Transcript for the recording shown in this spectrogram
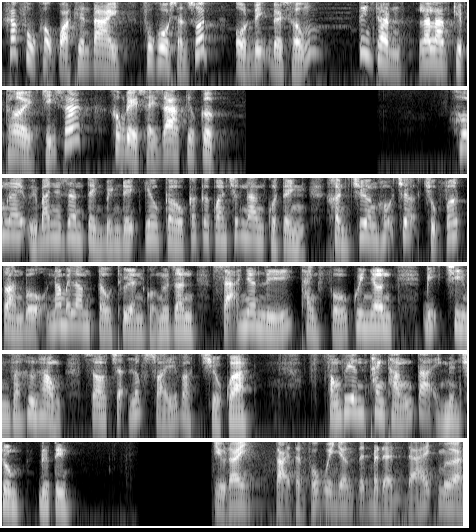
khắc phục hậu quả thiên tai, phục hồi sản xuất, ổn định đời sống. Tinh thần là làm kịp thời, chính xác, không để xảy ra tiêu cực. Hôm nay, Ủy ban Nhân dân tỉnh Bình Định yêu cầu các cơ quan chức năng của tỉnh khẩn trương hỗ trợ trục vớt toàn bộ 55 tàu thuyền của ngư dân xã Nhân Lý, thành phố Quy Nhơn bị chìm và hư hỏng do trận lốc xoáy vào chiều qua. Phóng viên Thanh Thắng tại miền Trung đưa tin. Chiều nay, tại thành phố Quy Nhơn, tỉnh Bình Định đã hết mưa.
